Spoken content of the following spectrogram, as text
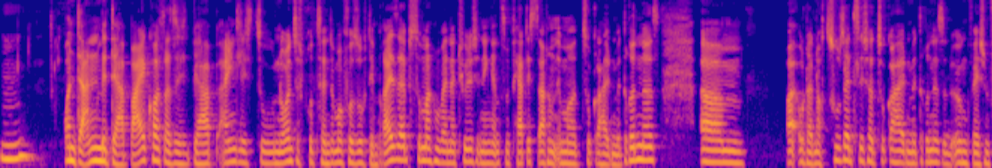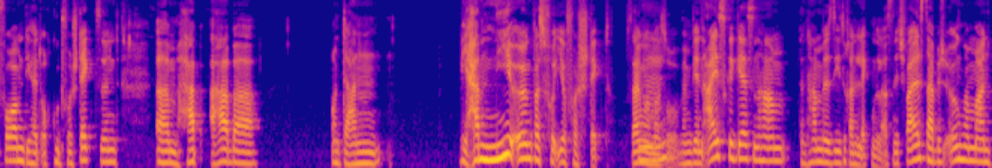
Mhm. Und dann mit der Beikost, also wir haben eigentlich zu 90 Prozent immer versucht, den Brei selbst zu machen, weil natürlich in den ganzen Fertigsachen immer Zucker halt mit drin ist. Ähm, äh, oder noch zusätzlicher Zucker halt mit drin ist in irgendwelchen Formen, die halt auch gut versteckt sind. Ähm, hab aber, und dann, wir haben nie irgendwas vor ihr versteckt. Sagen wir mhm. mal so. Wenn wir ein Eis gegessen haben, dann haben wir sie dran lecken lassen. Ich weiß, da habe ich irgendwann mal, ein,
